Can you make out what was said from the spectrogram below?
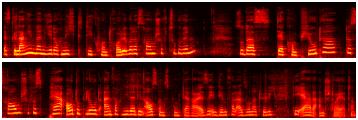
Es gelang ihm dann jedoch nicht, die Kontrolle über das Raumschiff zu gewinnen, sodass der Computer des Raumschiffes per Autopilot einfach wieder den Ausgangspunkt der Reise, in dem Fall also natürlich die Erde, ansteuerte.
